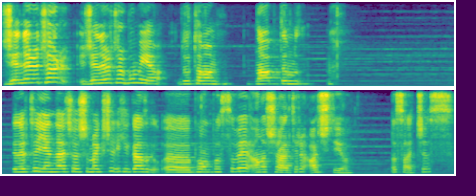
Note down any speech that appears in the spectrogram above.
Jeneratör, jeneratör bu mu ya? Dur tamam. Ne yaptığımız... Jeneratörü yeniden çalıştırmak için iki gaz e, pompası ve ana şalteri aç diyor. Nasıl açacağız?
